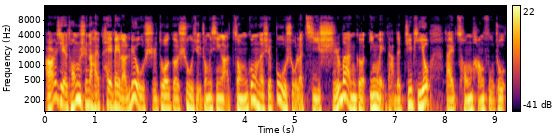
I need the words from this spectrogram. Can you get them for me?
而且同时呢，还配备了六十多个数据中心啊，总共呢是部署了几十万个英伟达的 GPU 来从旁辅助。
